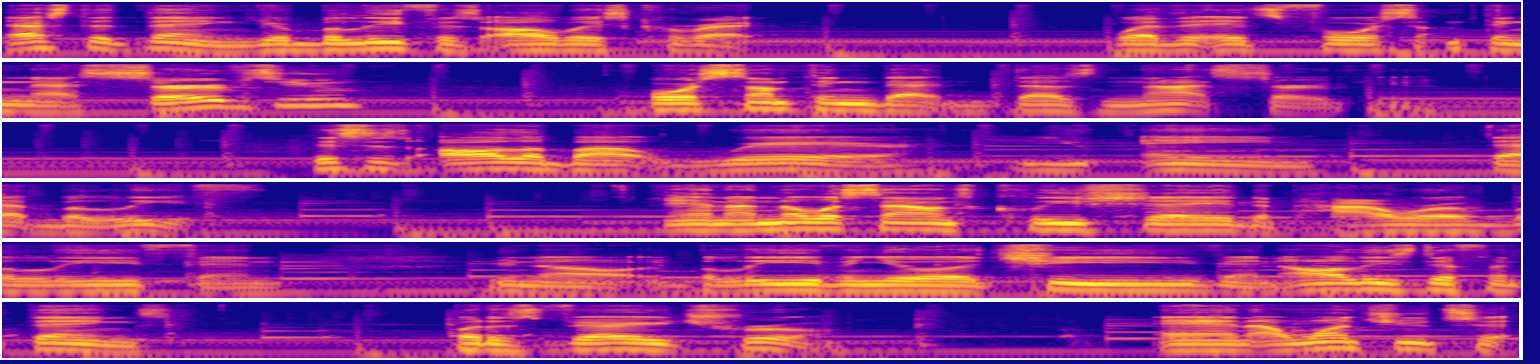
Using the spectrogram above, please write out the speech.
That's the thing. Your belief is always correct. Whether it's for something that serves you or something that does not serve you. This is all about where you aim that belief. And I know it sounds cliche, the power of belief and, you know, believe and you'll achieve and all these different things, but it's very true. And I want you to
